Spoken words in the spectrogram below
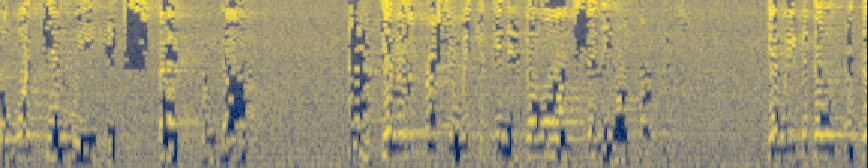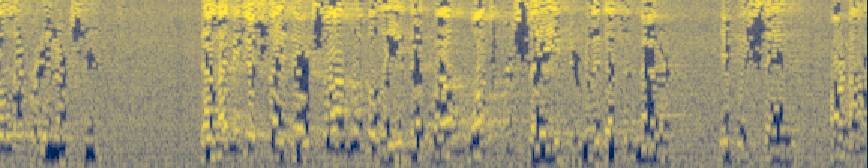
well, what can we expect from God? Can, as a Christian, we continue to go on sinning on purpose? Can we be del- deliberate in our sins? Now, let me just say there some who believe that, well, once we're saved, it really doesn't matter if we sin or not,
